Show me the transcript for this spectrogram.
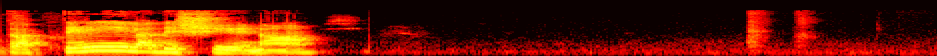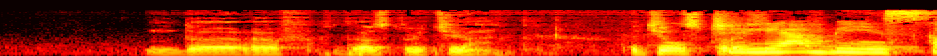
tra te e la decina. Да, Раф, здравствуйте. Chelyabinsk,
